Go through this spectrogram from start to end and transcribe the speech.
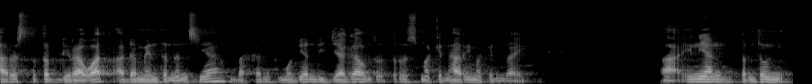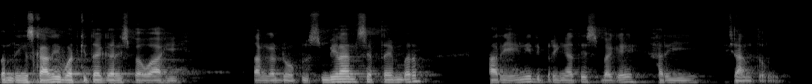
Harus tetap dirawat, ada maintenance-nya, bahkan kemudian dijaga untuk terus makin hari makin baik. Nah, ini yang penting, penting sekali buat kita garis bawahi. Tanggal 29 September, hari ini diperingati sebagai Hari Jantung.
